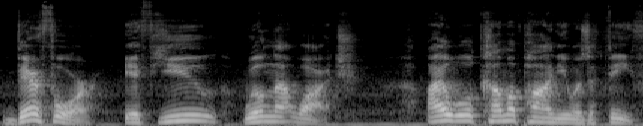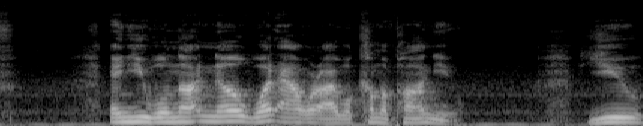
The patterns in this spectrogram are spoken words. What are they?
Therefore, if you will not watch, I will come upon you as a thief, and you will not know what hour I will come upon you. You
